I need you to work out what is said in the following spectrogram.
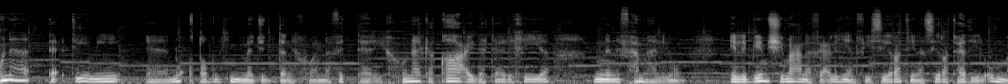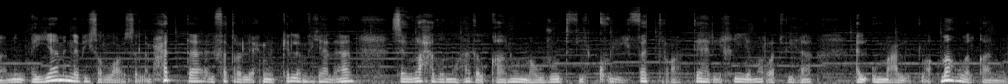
هنا تأتيني آه، نقطة مهمة جدا إخواننا في التاريخ. هناك قاعدة تاريخية نفهمها اليوم. اللي بيمشي معنا فعليا في سيرتنا سيرة هذه الأمة من أيام النبي صلى الله عليه وسلم حتى الفترة اللي إحنا نتكلم فيها الآن سيلاحظ أنه هذا القانون موجود في كل فترة تاريخية مرت فيها الأمة على الإطلاق ما هو القانون؟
